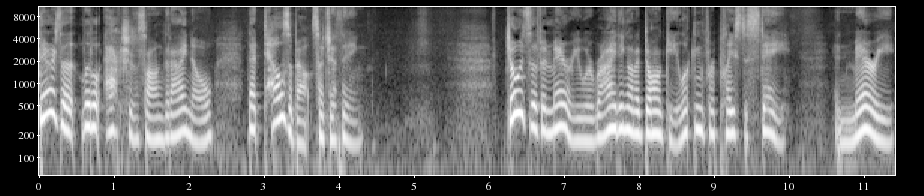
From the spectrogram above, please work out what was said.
there's a little action song that I know that tells about such a thing. Joseph and Mary were riding on a donkey looking for a place to stay, and Mary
